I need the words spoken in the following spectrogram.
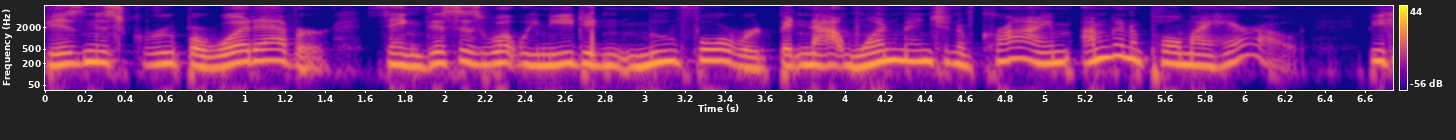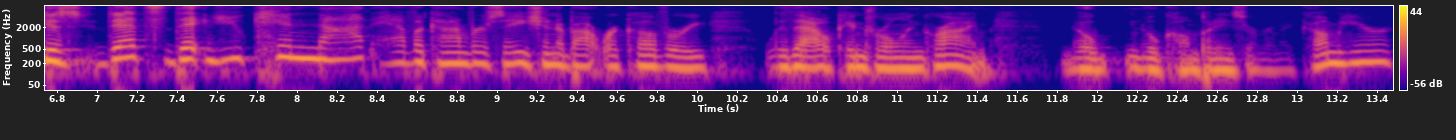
business group or whatever saying this is what we need to move forward, but not one mention of crime, I'm going to pull my hair out because that's that you cannot have a conversation about recovery without controlling crime. No, no companies are going to come here.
